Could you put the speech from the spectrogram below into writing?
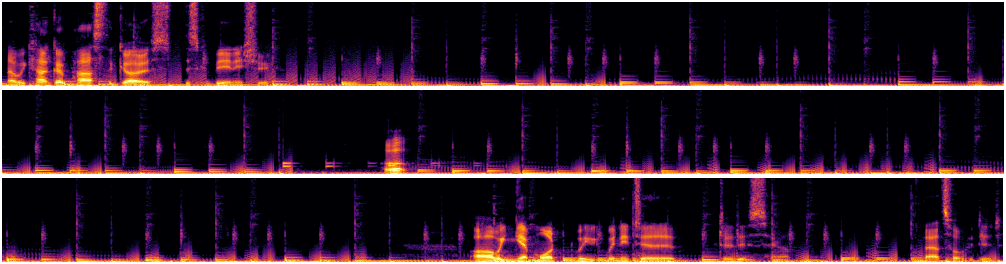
No, we can't go past the ghost. This could be an issue. Oh. Oh, we can get more. We, we need to do this. Hang on. That's what we did.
